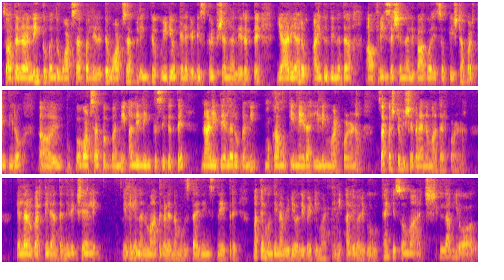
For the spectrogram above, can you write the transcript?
ಸೊ ಅದರ ಲಿಂಕ್ ಬಂದು ವಾಟ್ಸಪ್ಪಲ್ಲಿರುತ್ತೆ ವಾಟ್ಸಪ್ ಲಿಂಕ್ ವಿಡಿಯೋ ಕೆಳಗೆ ಡಿಸ್ಕ್ರಿಪ್ಷನ್ನಲ್ಲಿರುತ್ತೆ ಯಾರ್ಯಾರು ಐದು ದಿನದ ಫ್ರೀ ಸೆಷನ್ನಲ್ಲಿ ಭಾಗವಹಿಸೋಕೆ ಇಷ್ಟಪಡ್ತಿದ್ದೀರೋ ವಾಟ್ಸಪ್ಗೆ ಬನ್ನಿ. ಅಲ್ಲಿ ಲಿಂಕ್ ಸಿಗುತ್ತೆ. ನಾಳಿದ್ದೆಲ್ಲರೂ ಬನ್ನಿ. ಮುಖಾಮುಖಿ ನೇರ ಹೀಲಿಂಗ್ ಮಾಡ್ಕೊಳ್ಳೋಣ. ಸಾಕಷ್ಟು ವಿಷಯಗಳನ್ನು ಮಾತಾಡ್ಕೊಳ್ಳೋಣ. ಎಲ್ಲರೂ ಬರ್ತೀರಾ ಅಂತ ನಿರೀಕ್ಷೆಯಲ್ಲಿ? ಇಲ್ಲಿಗೆ ನನ್ನ ಮಾತುಗಳನ್ನು ಮುಗಿಸ್ತಾ ಇದ್ದೀನಿ ಸ್ನೇಹಿತರೆ. ಮತ್ತೆ ಮುಂದಿನ ವಿಡಿಯೋಲಿ ಭೇಟಿ ಮಾಡ್ತೀನಿ. ಅಲ್ಲಿವರೆಗೂ thank you so much love you all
